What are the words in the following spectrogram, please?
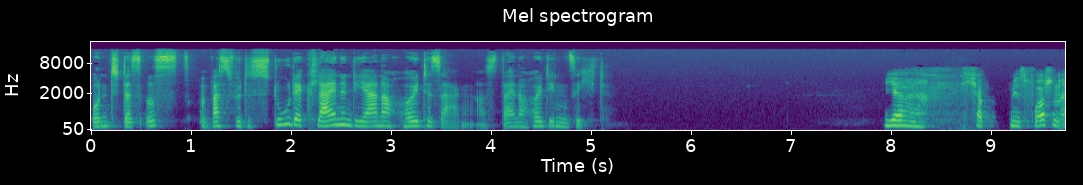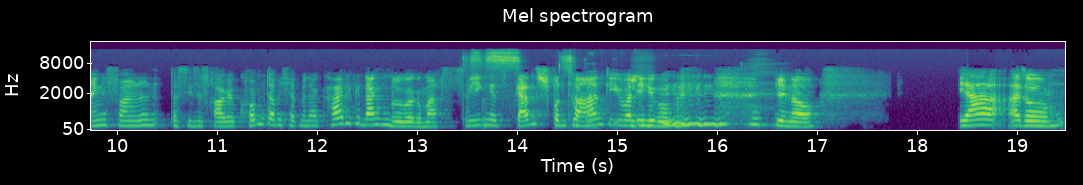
Und das ist, was würdest du der kleinen Diana heute sagen, aus deiner heutigen Sicht? Ja, ich habe mir es vorher schon eingefallen, dass diese Frage kommt, aber ich habe mir da keine Gedanken drüber gemacht. Deswegen jetzt ganz spontan super. die Überlegung. genau. Ja, also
